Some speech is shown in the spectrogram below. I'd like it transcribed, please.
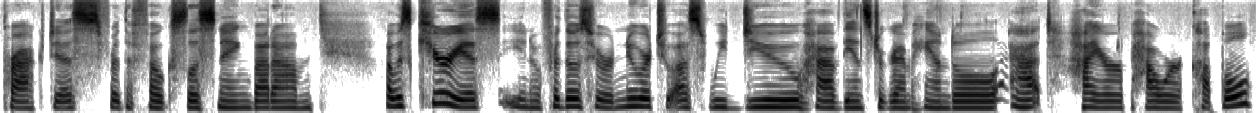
practice for the folks listening. But um, I was curious, you know, for those who are newer to us, we do have the Instagram handle at Higher Power Couple.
